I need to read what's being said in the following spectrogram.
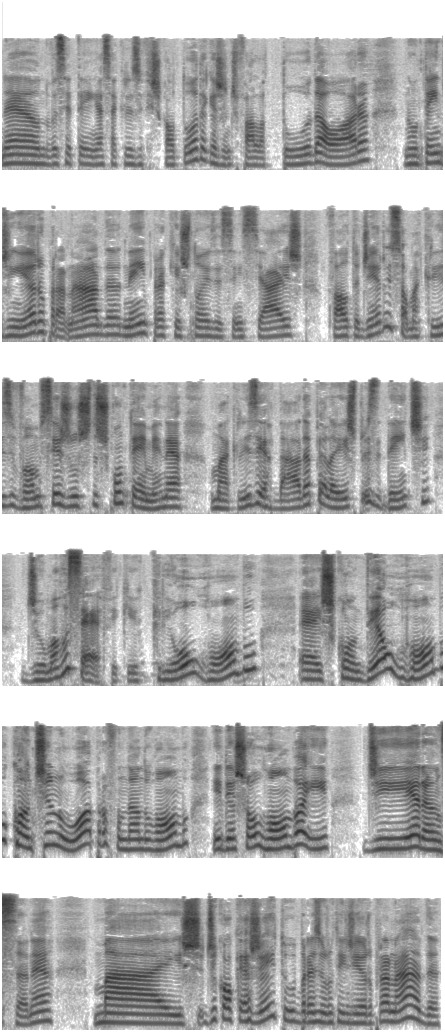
Né, onde você tem essa crise fiscal toda, que a gente fala toda hora, não tem dinheiro para nada, nem para questões essenciais, falta dinheiro, isso é uma crise, vamos ser justos com Temer, né? Uma crise herdada pela ex-presidente Dilma Rousseff, que criou o rombo, é, escondeu o rombo, continuou aprofundando o rombo e deixou o rombo aí de herança, né? Mas, de qualquer jeito, o Brasil não tem dinheiro para nada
